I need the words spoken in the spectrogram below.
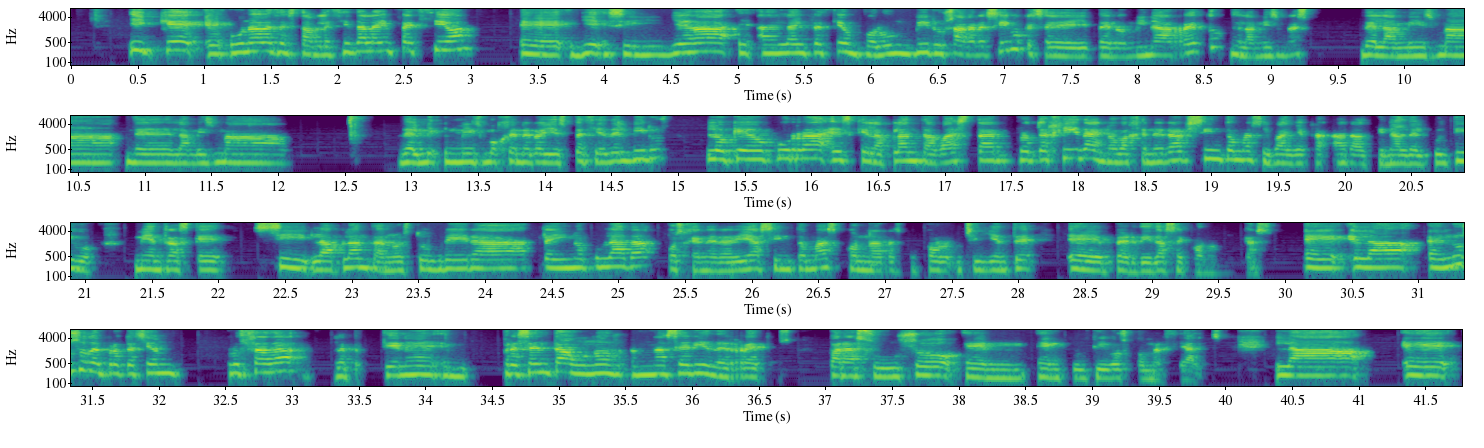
y que eh, una vez establecida la infección eh, si llega a la infección por un virus agresivo que se denomina reto, de la misma, de la misma, de la misma, del mismo género y especie del virus, lo que ocurra es que la planta va a estar protegida y no va a generar síntomas y va a llegar al final del cultivo, mientras que si la planta no estuviera preinoculada, pues generaría síntomas con la siguiente eh, pérdidas económicas. Eh, el uso de protección cruzada tiene, presenta una serie de retos para su uso en, cultivos comerciales. Eh,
